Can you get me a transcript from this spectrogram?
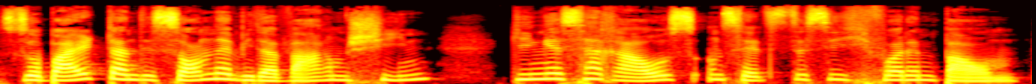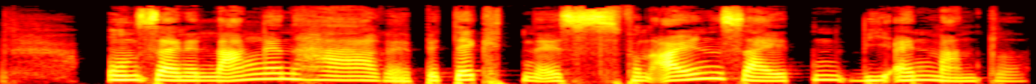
Sobald dann die Sonne wieder warm schien, ging es heraus und setzte sich vor den Baum, und seine langen Haare bedeckten es von allen Seiten wie ein Mantel.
